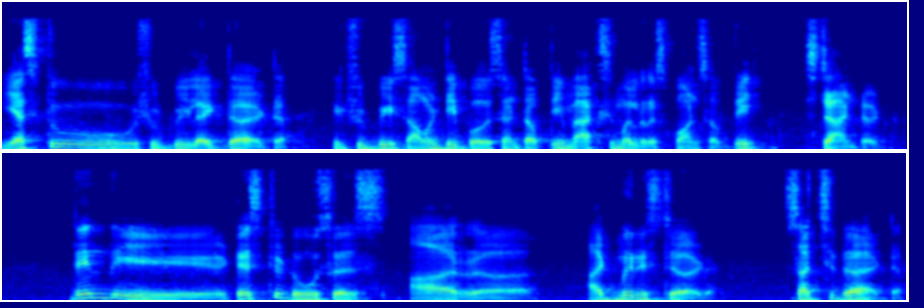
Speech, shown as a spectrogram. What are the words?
S2 should be like that. It should be 70% of the maximal response of the standard. Then the test doses are uh, administered such that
